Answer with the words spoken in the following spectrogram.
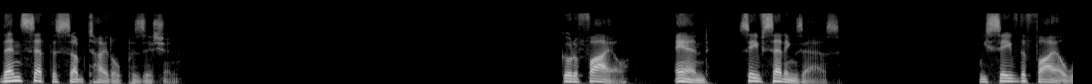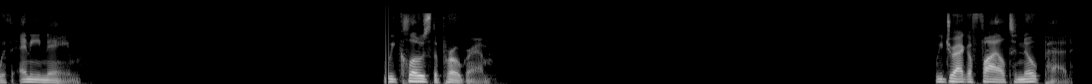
Then set the subtitle position. Go to File and Save Settings As. We save the file with any name. We close the program. We drag a file to Notepad.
